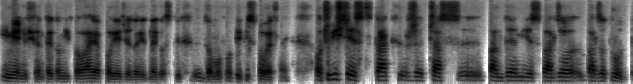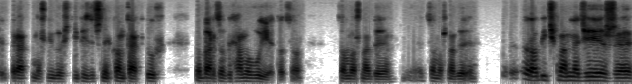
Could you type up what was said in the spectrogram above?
w imieniu świętego Mikołaja pojedzie do jednego z tych domów opieki społecznej. Oczywiście jest tak, że czas pandemii jest bardzo, bardzo trudny. Brak możliwości fizycznych kontaktów no bardzo wyhamowuje to, co co można by, co można by robić. Mam nadzieję, że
